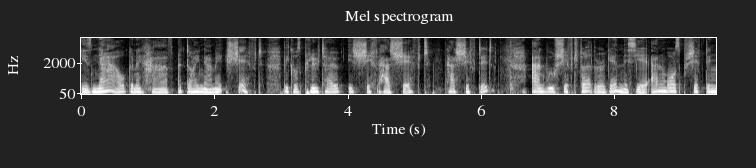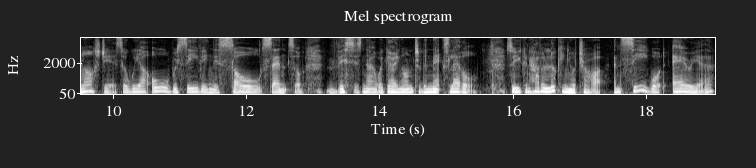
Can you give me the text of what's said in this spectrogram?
is now going to have a dynamic shift because Pluto is shift has shift has shifted and will shift further again this year and was shifting last year. So we are all receiving this soul sense of this is now we're going on to the next level. So you can have a look in your chart and see what area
